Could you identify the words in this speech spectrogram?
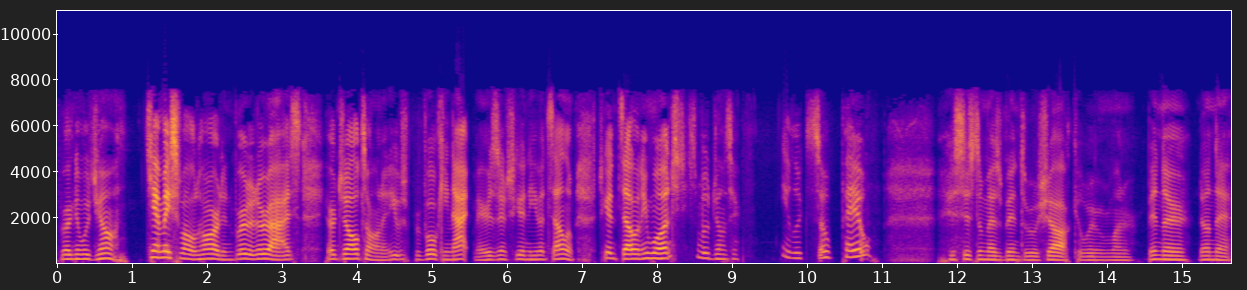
Pregnant with John? Cammy swallowed hard and averted her eyes. Her jaw taunted. He was provoking nightmares, and she couldn't even tell him. She couldn't tell anyone. She smoothed John's hair. He looked so pale. His system has been through a shock, Kilraven reminded her. Been there, done that.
